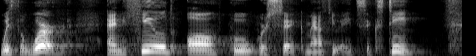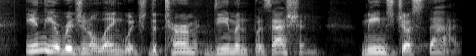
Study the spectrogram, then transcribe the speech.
with the word, and healed all who were sick. Matthew 8, 16. In the original language, the term demon possession means just that,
